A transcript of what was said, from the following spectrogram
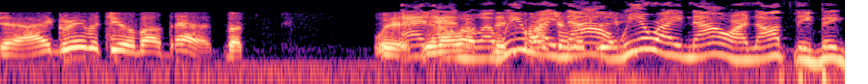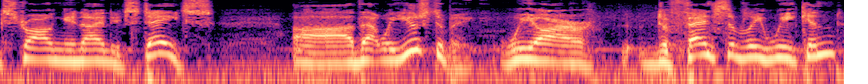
Yeah, I agree with you about that, but we, And, you know and, we right now, we right now are not the big, strong United States uh, that we used to be. We are defensively weakened,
